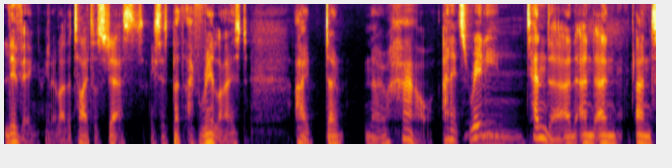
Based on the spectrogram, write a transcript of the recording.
living, you know, like the title suggests. And he says, but I've realized I don't know how. And it's really tender and, and, and, and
